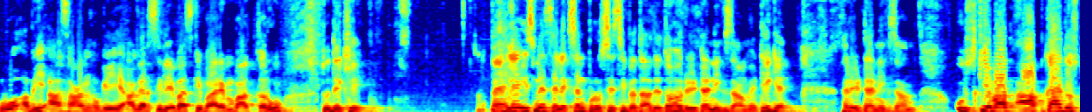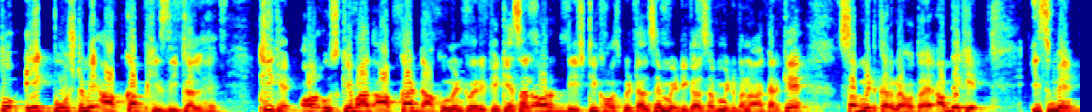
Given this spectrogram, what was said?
वो अभी आसान हो गई है। अगर सिलेबस के बारे में बात करूँ तो देखिए पहले इसमें सिलेक्शन प्रोसेस ही बता देता हूँ रिटर्न एग्ज़ाम है, ठीक है? रिटर्न एग्ज़ाम उसके बाद आपका है दोस्तों, एक पोस्ट में आपका फ़िज़िकल है, ठीक है? और उसके बाद आपका डॉक्यूमेंट वेरिफिकेशन और डिस्ट्रिक्ट हॉस्पिटल से मेडिकल सबमिट बना करके सबमिट करना होता है। अब देखिए, इसमें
